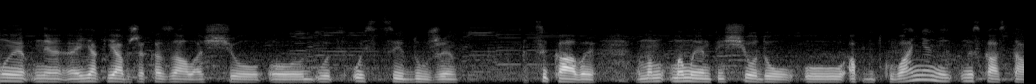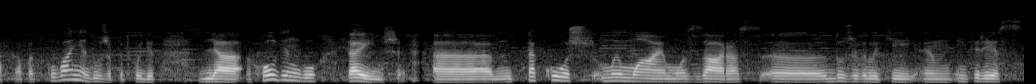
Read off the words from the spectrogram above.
ми, е, як я вже казала, що ось ці дуже цікаві мом- моменти щодо оподаткування, низька ставка оподаткування дуже підходить для холдингу та інше. Е, також ми маємо зараз е, дуже великий ем, інтерес,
